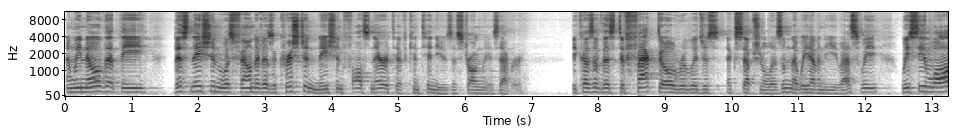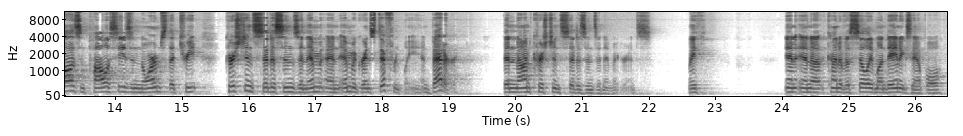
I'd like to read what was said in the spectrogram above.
And we know that the this nation was founded as a Christian nation false narrative continues as strongly as ever. Because of this de facto religious exceptionalism that we have in the US, we, we see laws and policies and norms that treat Christian citizens and, Im- and immigrants differently and better than non Christian citizens and immigrants. We, in, in a kind of a silly, mundane example,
